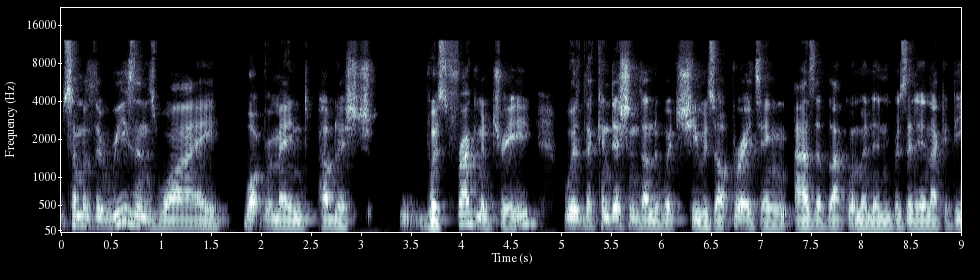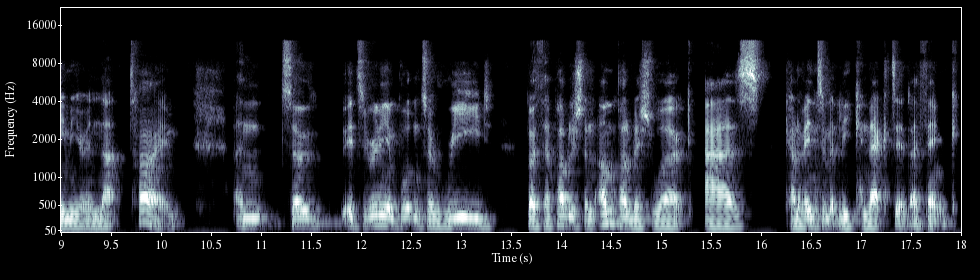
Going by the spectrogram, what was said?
some of the reasons why what remained published was fragmentary were the conditions under which she was operating as a black woman in Brazilian academia in that time. And so it's really important to read both her published and unpublished work as kind of intimately connected, I think.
